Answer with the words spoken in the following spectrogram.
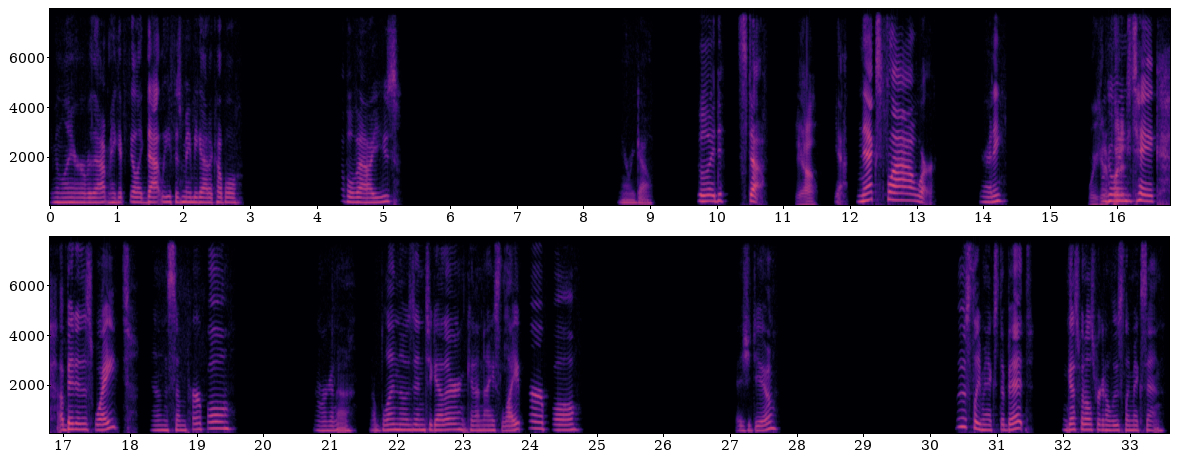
even layer over that. Make it feel like that leaf has maybe got a couple couple values. There we go. Good stuff. Yeah. Yeah. Next flower. You ready? We're it? to take a bit of this white and some purple, and we're gonna, gonna blend those in together and get a nice light purple, as you do. Loosely mixed a bit. And guess what else we're gonna loosely mix in?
